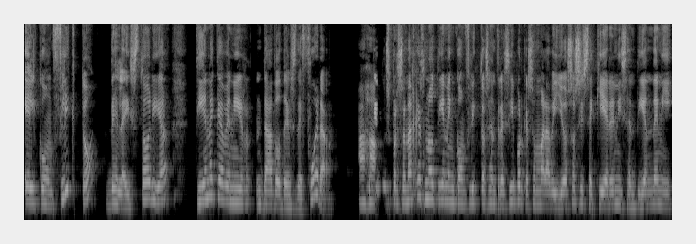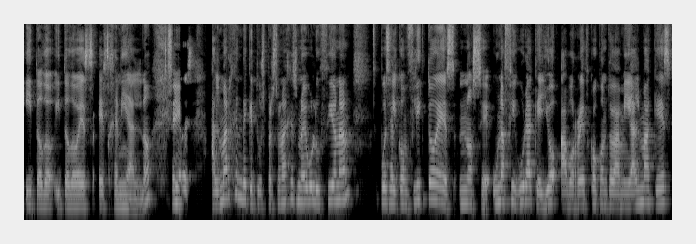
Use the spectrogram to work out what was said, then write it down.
el conflicto de la historia tiene que venir dado desde fuera. Que tus personajes no tienen conflictos entre sí porque son maravillosos y se quieren y se entienden y, todo, y todo es, es genial, ¿no? Entonces, al margen de que tus personajes no evolucionan, pues el conflicto es, no sé, una figura que yo aborrezco con toda mi alma, que es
